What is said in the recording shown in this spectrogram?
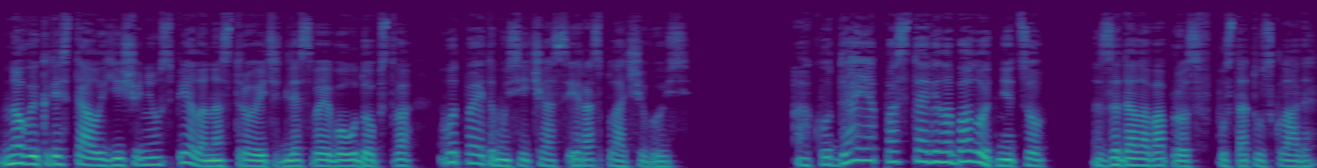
Новый кристалл еще не успела настроить для своего удобства, вот поэтому сейчас и расплачиваюсь. «А куда я поставила болотницу?» — задала вопрос в пустоту склада.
